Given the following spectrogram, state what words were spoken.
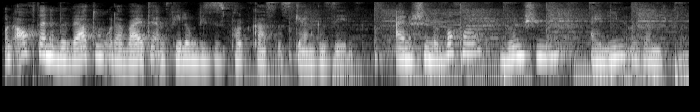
Und auch deine Bewertung oder Weiterempfehlung dieses Podcasts ist gern gesehen. Eine schöne Woche wünschen Eileen und Janike.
